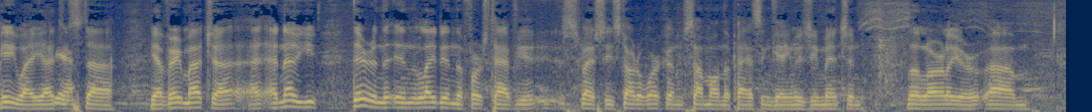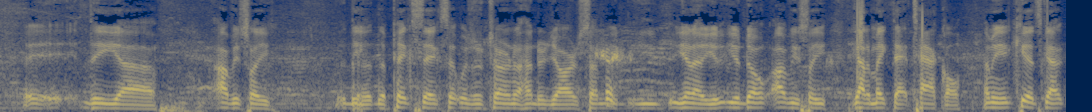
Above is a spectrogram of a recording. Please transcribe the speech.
anyway, I yeah. just uh, yeah, very much. Uh, I, I, know you there in the in the, late in the first half. You especially started working some on the passing game as you mentioned a little earlier. Um, eh, the uh, obviously the the pick six that was returned 100 yards. Something you, you know you, you don't obviously got to make that tackle. I mean, the kid's got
